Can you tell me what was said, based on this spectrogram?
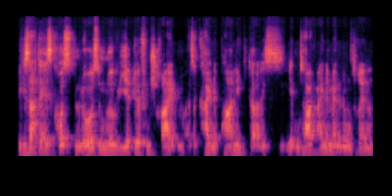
Wie gesagt, er ist kostenlos und nur wir dürfen schreiben. Also keine Panik, da ist jeden Tag eine Meldung drin.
